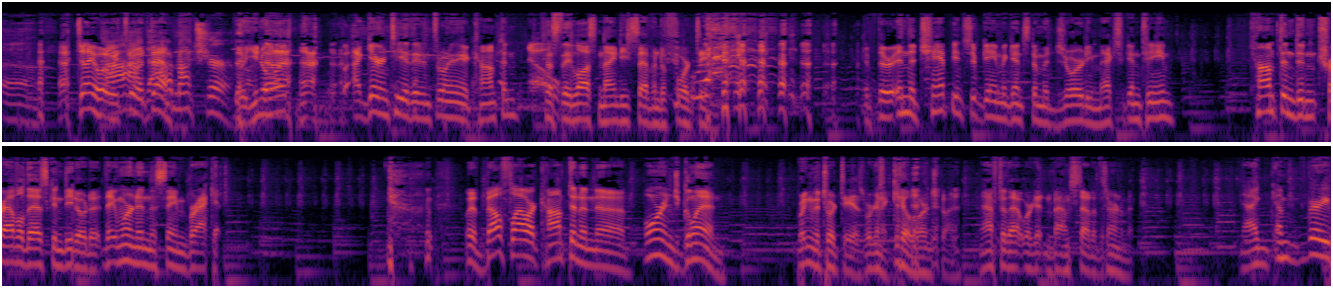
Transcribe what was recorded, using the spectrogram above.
Uh, I tell you what, we threw ah, at them. I'm not sure. But you know what? I guarantee you they didn't throw anything at Compton because they lost 97 to 14. if they're in the championship game against a majority Mexican team, Compton didn't travel to Escondido. To, they weren't in the same bracket. we have Bellflower, Compton, and uh, Orange Glen. Bring the tortillas. We're going to kill Orange Glen. And after that, we're getting bounced out of the tournament. I, I'm very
